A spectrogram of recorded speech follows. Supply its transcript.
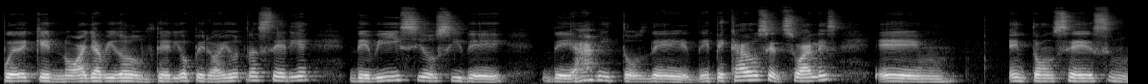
puede que no haya habido adulterio, pero hay otra serie de vicios y de, hábitos, de, pecados sexuales. Em, entonces, mm,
